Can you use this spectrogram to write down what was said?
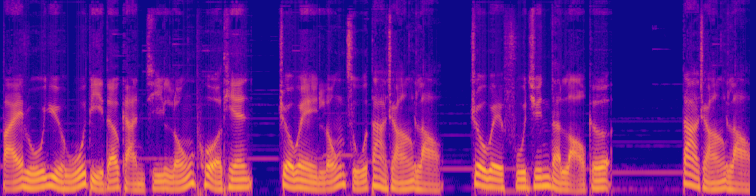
白如玉无比的感激龙破天这位龙族大长老，这位夫君的老哥。大长老，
